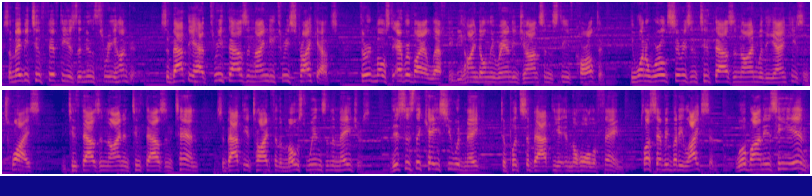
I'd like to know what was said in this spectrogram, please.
So maybe 250 is the new 300. Sabathia had 3,093 strikeouts, third most ever by a lefty, behind only Randy Johnson and Steve Carlton. He won a World Series in 2009 with the Yankees and twice in 2009 and 2010. Sabathia tied for the most wins in the majors. This is the case you would make to put Sabathia in the Hall of Fame. Plus, everybody likes him. Wilbon, is he in?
